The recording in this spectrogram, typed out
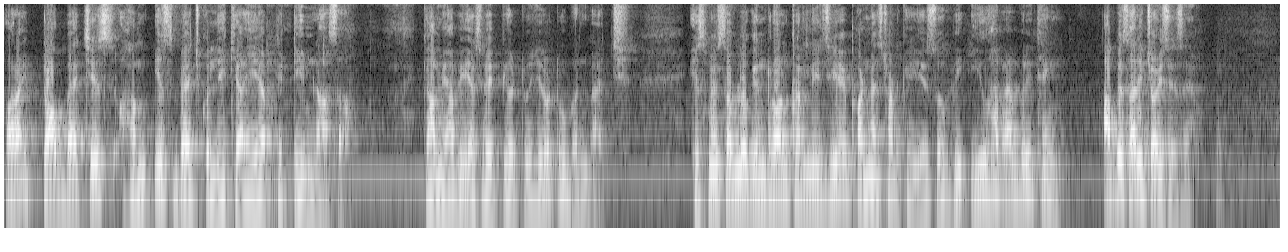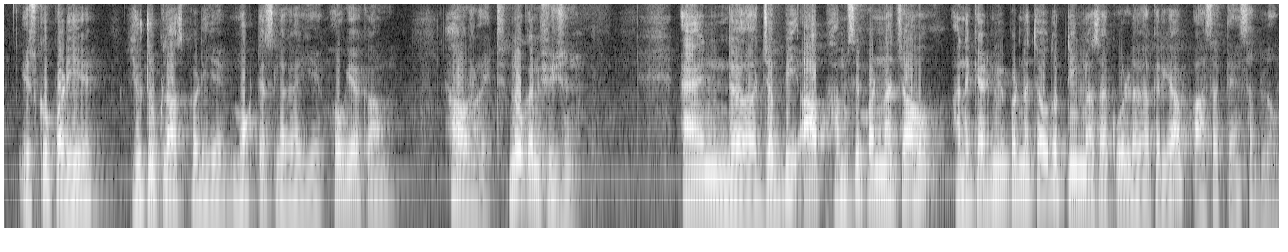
All right, top batches. हम इस बैच को लेके आई है आपकी टीम नासा कामयाबी S Y P O two zero two one batch. इसमें सब लोग इनरोल कर लीजिए, पढ़ना स्टार्ट करिए। So be you have everything आपके सारी चॉइसेस हैं। इसको पढ़िए यूट्यूब क्लास पढ़िए मॉक टेस्ट लगाइए, हो गया काम। हाँ राइट नो कन्फ्यूज़न एंड जब भी आप हमसे पढ़ना चाहो अन अकेडमी में पढ़ना चाहो तो टीम नासा कोड लगा करके आप आ सकते हैं सब लोग।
